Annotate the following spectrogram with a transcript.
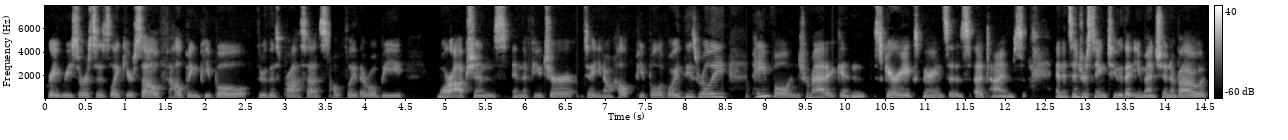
great resources like yourself helping people through this process hopefully there will be more options in the future to you know help people avoid these really painful and traumatic and scary experiences at times. And it's interesting too that you mentioned about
